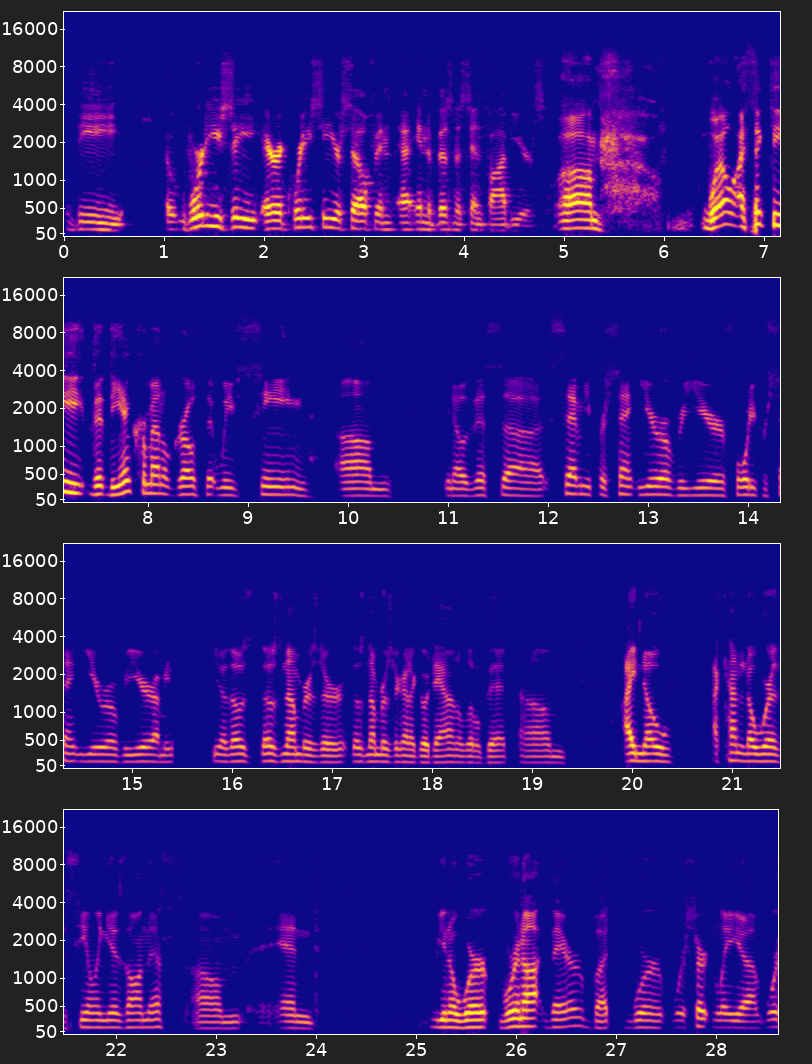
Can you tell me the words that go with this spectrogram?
the where do you see Eric? Where do you see yourself in uh, in the business in five years? Um, well, I think the, the, the incremental growth that we've seen, um, you know, this uh, seventy percent year over year, forty percent year over year. I mean, you know, those those numbers are those numbers are going to go down a little bit. Um, I know, I kind of know where the ceiling is on this, um, and you know, we're we're not there, but we're we're certainly uh, we're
